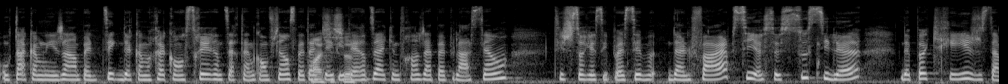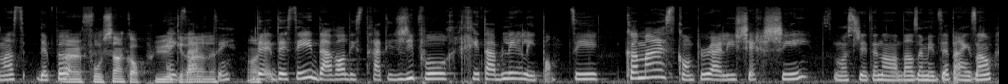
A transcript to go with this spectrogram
autant comme les gens en politique, de comme reconstruire une certaine confiance peut-être Ouais, qui a été perdue avec une frange de la population, je suis sûre que c'est possible de le faire. Puis s'il y a ce souci-là, de pas créer justement, de pas Un fossé encore plus Exact, grand. De- D'essayer d'avoir des stratégies pour rétablir les ponts. Comment est-ce qu'on peut aller chercher, moi si j'étais dans, dans un média par exemple,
